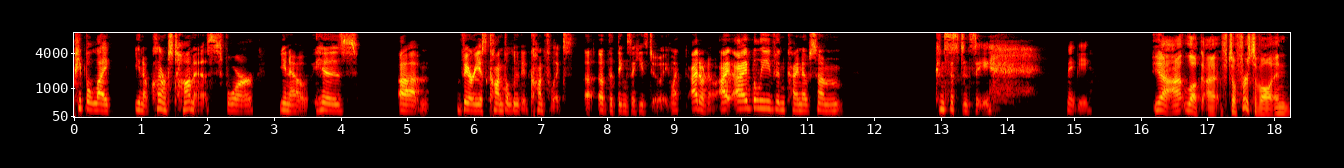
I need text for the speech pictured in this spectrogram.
people like you know Clarence Thomas for you know his um various convoluted conflicts uh, of the things that he's doing like i don't know i i believe in kind of some consistency, maybe. Yeah, I, look. I, so first of all, and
